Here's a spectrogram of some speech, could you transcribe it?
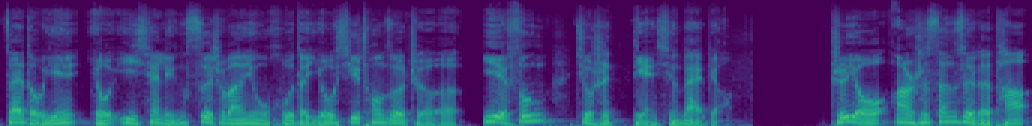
在抖音有一千零四十万用户的游戏创作者叶枫就是典型代表。只有二十三岁的他，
